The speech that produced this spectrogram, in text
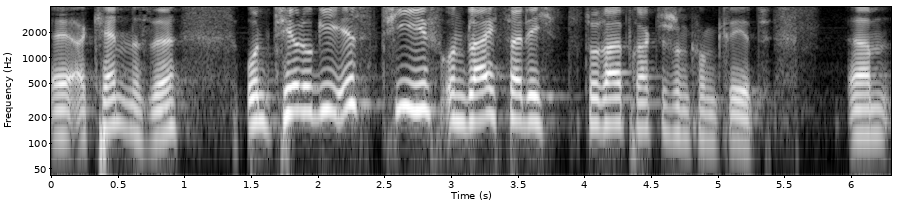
äh, Erkenntnisse. Und Theologie ist tief und gleichzeitig total praktisch und konkret. Ähm,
